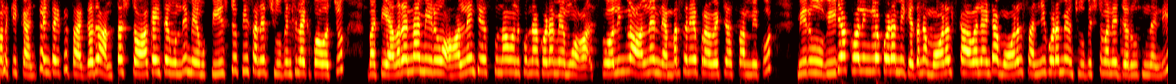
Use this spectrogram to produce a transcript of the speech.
మనకి కంటెంట్ అయితే తగ్గదు. అంత స్టాక్ అయితే ఉంది. మేము పీస్ టు పీస్ అనేది చూపించలేకపోవచ్చు. బట్ ఎవరన్నా మీరు ఆన్లైన్ చేసుకుందాం అనుకున్నా కూడా మేము స్క్రోలింగ్లో ఆన్లైన్ నెంబర్స్ అనేవి ప్రొవైడ్ చేస్తాం మీకు. మీరు వీడియో కాలింగ్లో కూడా మీకు ఏదైనా మోడల్స్ కావాలంటే ఆ మోడల్స్ అన్ని కూడా మేము చూపించడం అనేది జరుగుతుందండి.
